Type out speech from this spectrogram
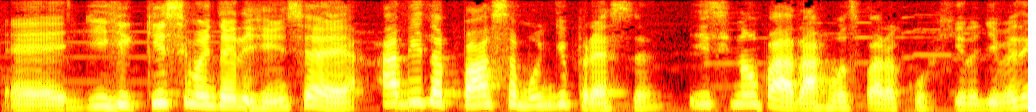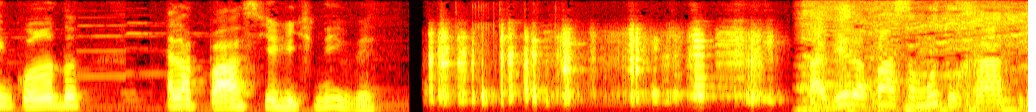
é, de riquíssima inteligência, é a vida passa muito depressa, e se não pararmos para curti-la de vez em quando, ela passa e a gente nem vê. A vida passa muito rápido.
